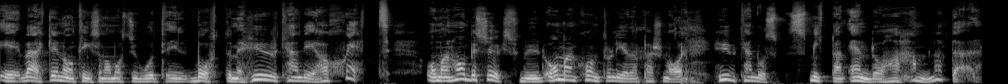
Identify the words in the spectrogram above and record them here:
är verkligen någonting som man måste gå till botten med. Hur kan det ha skett? Om man har besöksförbud, om man kontrollerar personal, hur kan då smittan ändå ha hamnat där?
